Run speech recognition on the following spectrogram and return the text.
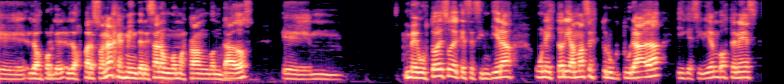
eh, los, porque los personajes me interesaron cómo estaban contados. Eh, me gustó eso de que se sintiera una historia más estructurada y que si bien vos tenés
